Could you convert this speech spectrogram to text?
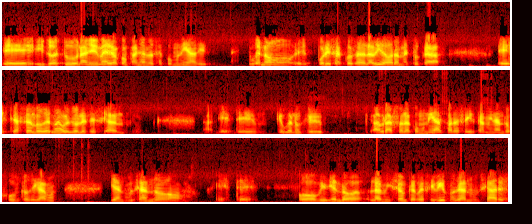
eh, y yo estuve un año y medio acompañando a esa comunidad. Y, bueno, eh, por esas cosas de la vida ahora me toca este, hacerlo de nuevo. Yo les decía este, que bueno, que abrazo a la comunidad para seguir caminando juntos, digamos, y anunciando este o viviendo la misión que recibimos de anunciar el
